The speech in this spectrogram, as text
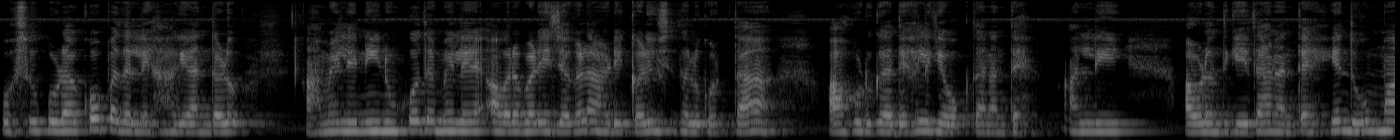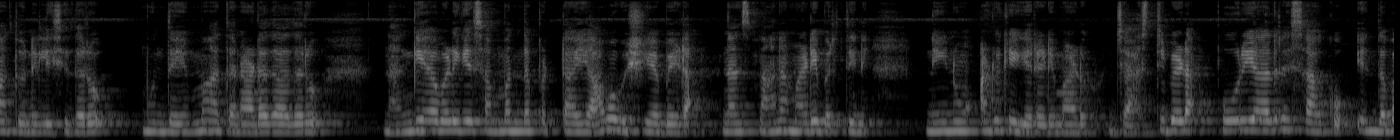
ಹೊಸು ಕೂಡ ಕೋಪದಲ್ಲಿ ಹಾಗೆ ಅಂದಳು. ಆಮೇಲೆ ನೀನು ಹೋದ ಮೇಲೆ ಅವರ ಬಳಿ ಜಗಳ ಆಡಿ ಕಳುಹಿಸಿದಳು ಗೊತ್ತಾ? ಆ ಹುಡುಗ ದೆಹಲಿಗೆ ಹೋಗ್ತಾನಂತೆ. ಅಲ್ಲಿ ಅವಳೊಂದಿಗೆ ಇದ್ದಾನಂತೆ ಎಂದು ಮಾತು ನಿಲ್ಲಿಸಿದರು. ಮುಂದೆ ಮಾತನಾಡದಾದರು ನನಗೆ ಅವಳಿಗೆ ಸಂಬಂಧಪಟ್ಟ ಯಾವ ವಿಷಯ ಬೇಡ. ನಾನು ಸ್ನಾನ ಮಾಡಿ ಬರ್ತೀನಿ. ನೀನು ಅಡುಗೆಗೆ ರೆಡಿ ಮಾಡು. ಜಾಸ್ತಿ ಬೇಡ. ಪೂರಿ ಆದರೆ ಸಾಕು ಎಂದವ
